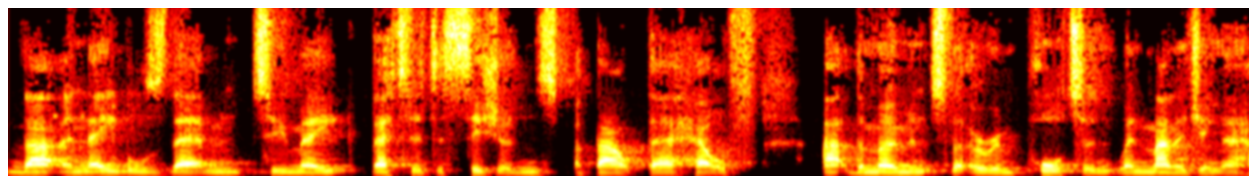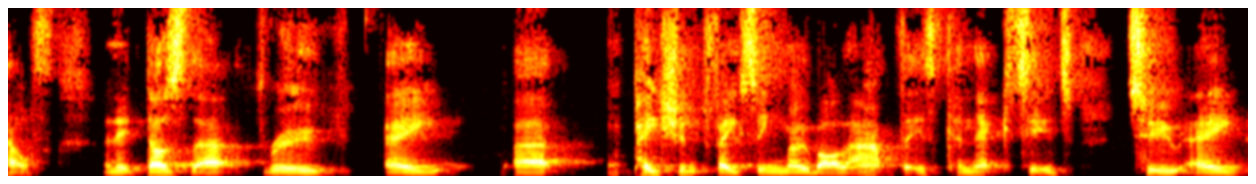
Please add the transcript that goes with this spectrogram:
that enables them to make better decisions about their health at the moments that are important when managing their health. And it does that through a uh, patient facing mobile app that is connected to a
